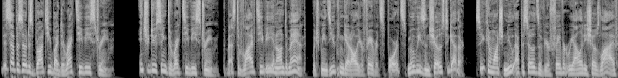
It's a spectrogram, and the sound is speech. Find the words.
This episode is brought to you by DirecTV Stream. Introducing DirecTV Stream, the best of live TV and on demand, which means you can get all your favorite sports, movies, and shows together. So you can watch new episodes of your favorite reality shows live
